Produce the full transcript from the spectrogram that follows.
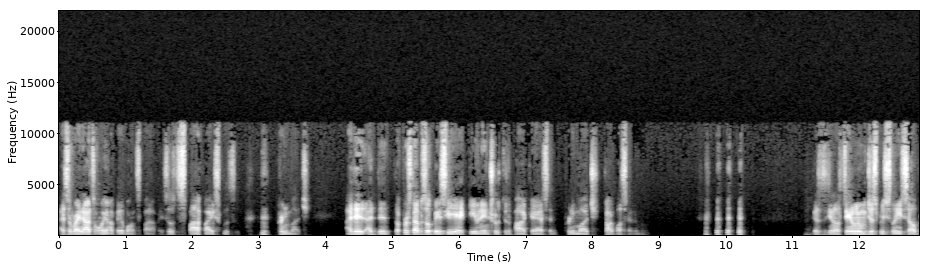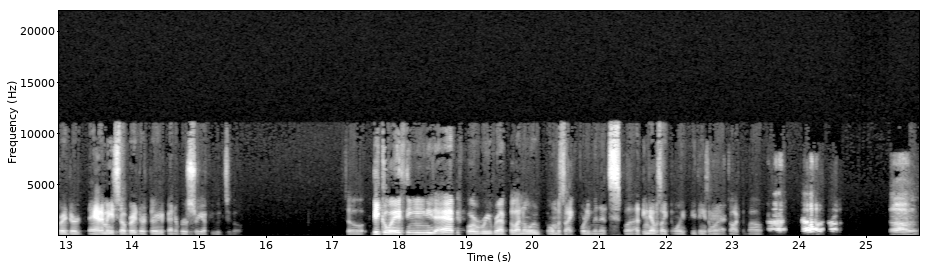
As of right now, it's only available on Spotify, so it's Spotify exclusive, pretty much. I did. I did the first episode. Basically, I gave an intro to the podcast and pretty much talk about Sailor Moon. because you know Sailor Moon just recently celebrated their the anime celebrated their 30th anniversary a few weeks ago. So, Biko, anything you need to add before we wrap up? I know we're almost like 40 minutes, but I think that was like the only few things I wanted to talk about. Uh, no, no. Um,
